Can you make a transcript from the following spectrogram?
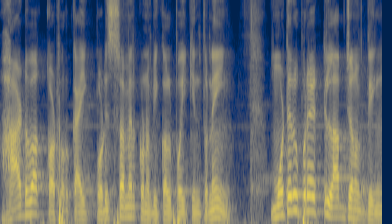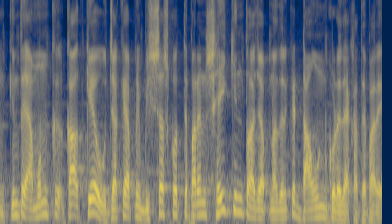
হার্ডওয়ার্ক কঠোর কায়িক পরিশ্রমের কোনো বিকল্পই কিন্তু নেই। মোটের উপরে একটি লাভজনক দিন, কিন্তু এমন কেউ যাকে আপনি বিশ্বাস করতে পারেন, সেই কিন্তু আজ আপনাদেরকে ডাউন করে দেখাতে পারে।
